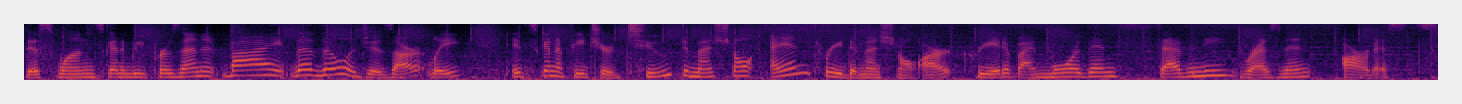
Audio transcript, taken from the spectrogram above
This one's going to be presented by the Villages Art League. It's going to feature two dimensional and three dimensional art created by more than 70 resident artists.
